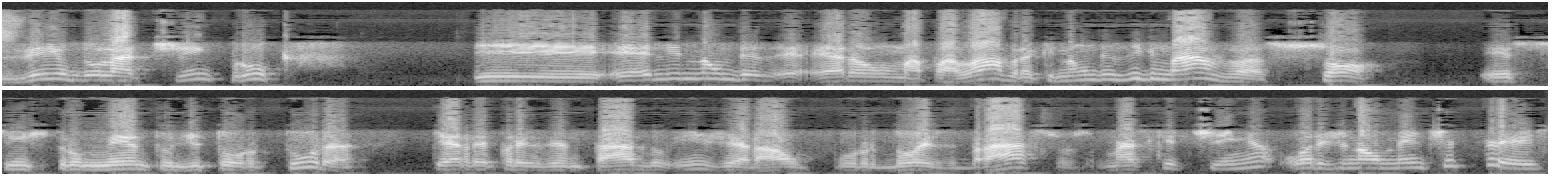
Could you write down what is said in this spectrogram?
veio do latim crux, e ele não era uma palavra que não designava só esse instrumento de tortura que é representado em geral por dois braços, mas que tinha originalmente três.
